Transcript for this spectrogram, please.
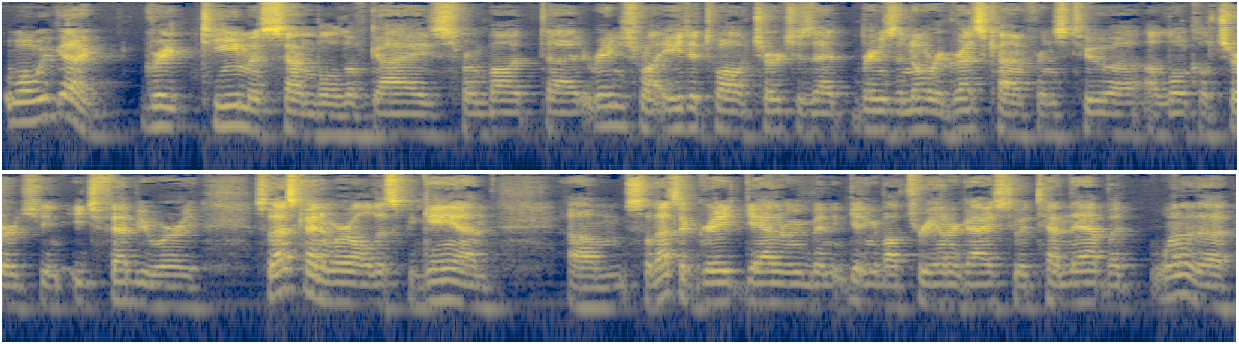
Well, we've got a great team assembled of guys from about uh, it ranges from about eight to twelve churches that brings the No Regrets Conference to a, a local church in each February. So that's kind of where all this began. Um, so that's a great gathering. We've been getting about 300 guys to attend that. But one of the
